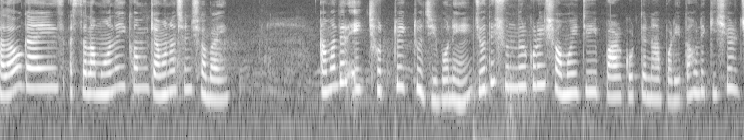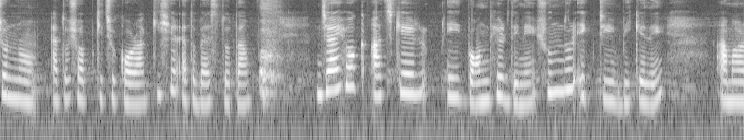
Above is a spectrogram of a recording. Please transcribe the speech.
হ্যালো গাইস আসসালামু আলাইকুম কেমন আছেন সবাই? আমাদের এই ছোট্ট একটু জীবনে যদি সুন্দর করে সময়টি পার করতে না পারি, তাহলে কিসের জন্য এত সব কিছু করা? কিসের এত ব্যস্ততা? যাই হোক, আজকের এই বন্ধের দিনে সুন্দর একটি বিকেলে আমার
